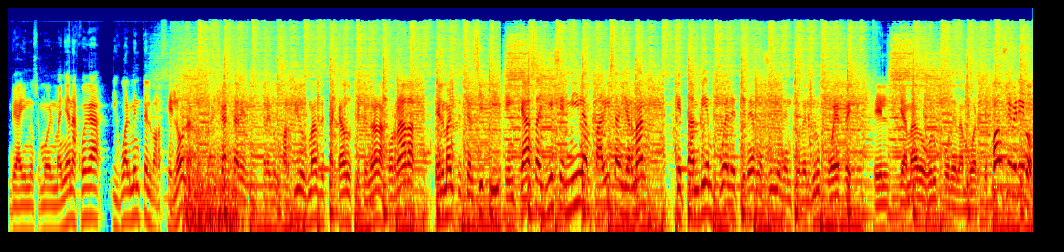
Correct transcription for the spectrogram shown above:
De ahí no se mueven. Mañana juega igualmente el Barcelona contra el Shakhtar entre los partidos más destacados que tendrá la jornada. El Manchester City en casa y ese Milan París Saint Germain que también puede tener lo suyo dentro del grupo F, el llamado grupo de la muerte. Pausa y venimos.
